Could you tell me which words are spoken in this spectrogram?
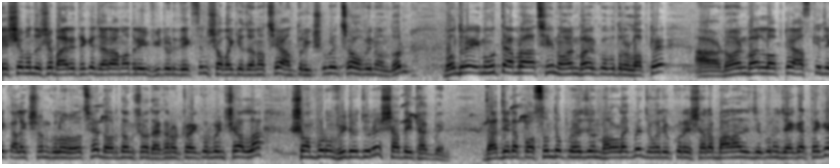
দেশে এবং দেশের বাইরে থেকে যারা আমাদের এই ভিডিওটি দেখছেন সবাইকে জানাচ্ছি আন্তরিক শুভেচ্ছা অভিনন্দন। বন্ধুরা এই মুহূর্তে আমরা আছি নয়ন ভাইয়ের কবুতর লফটে। আর নয়ন ভাইয়ের লফটে আজকে যে কালেকশনগুলো রয়েছে দরদাম সহ দেখানোর ট্রাই করবেন ইনশাল্লাহ সম্পূর্ণ ভিডিও জুড়ে সাথেই থাকবেন। যার যেটা পছন্দ প্রয়োজন ভালো লাগবে যোগাযোগ করে সারা বাংলাদেশ যে কোনো জায়গা থেকে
